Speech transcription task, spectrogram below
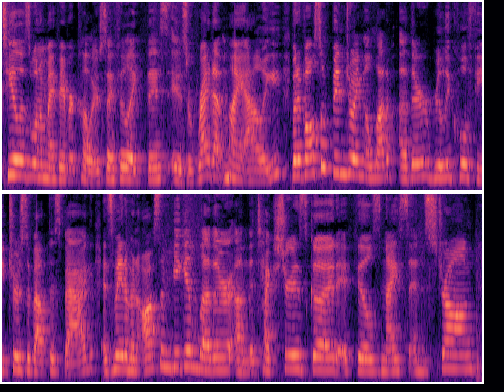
Teal is one of my favorite colors, so I feel like this is right up my alley. But I've also been enjoying a lot of other really cool features about this bag. It's made of an awesome vegan leather. Um, the texture is good. It feels nice and strong.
